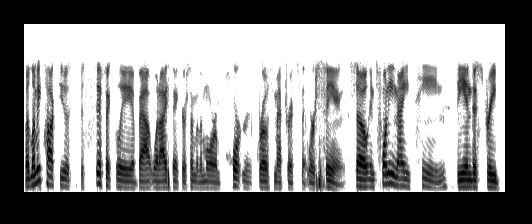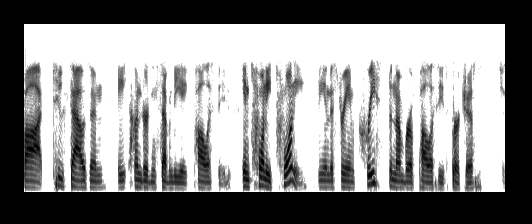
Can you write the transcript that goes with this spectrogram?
But let me talk to you specifically about what I think are some of the more important growth metrics that we're seeing. So in 2019, the industry bought 2,878 policies. In 2020, the industry increased the number of policies purchased to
